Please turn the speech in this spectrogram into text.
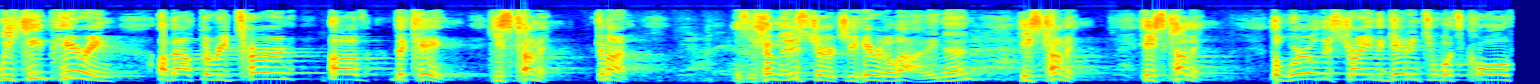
We keep hearing about the return of the king. He's coming. Come on. If you come to this church, you hear it a lot. Amen. He's coming. He's coming. The world is trying to get into what's called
